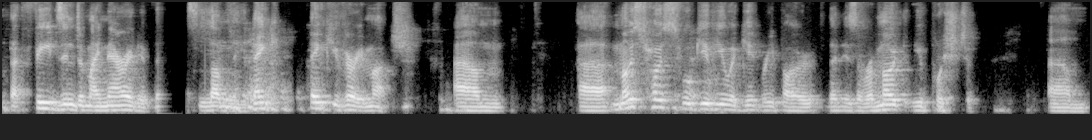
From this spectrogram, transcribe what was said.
That feeds into my narrative. That's lovely. Thank, thank you very much. Um, uh, most hosts will give you a Git repo that is a remote that you push to. Um,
